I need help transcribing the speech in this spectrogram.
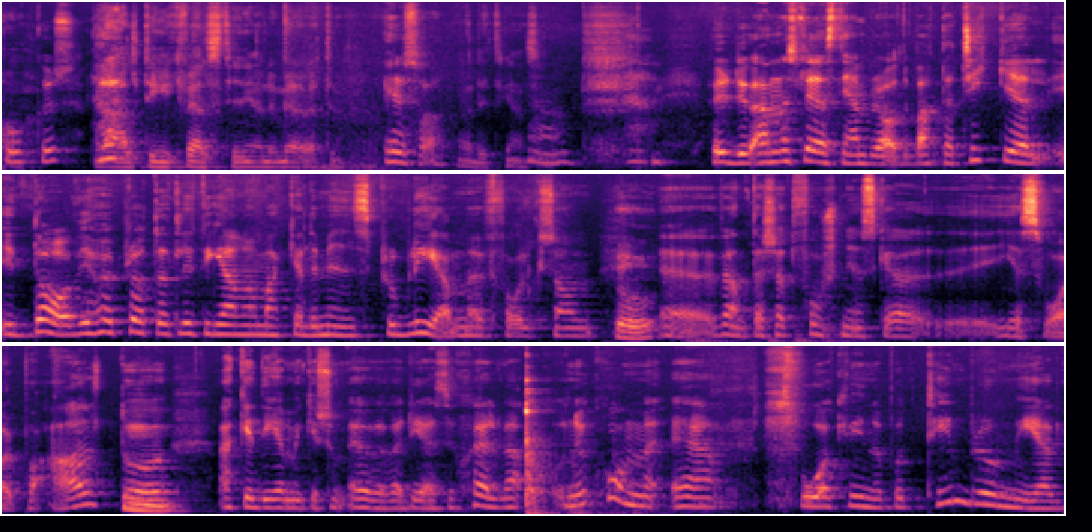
Fokus. Ja, allting är kvällstidningar numera vet du. Är det så? Ja, lite grann så. Hör du, annars läste jag en bra debattartikel idag. Vi har ju pratat lite grann om akademins problem med folk som eh, väntar sig att forskningen ska eh, ge svar på allt och akademiker som övervärderar sig själva. Och nu kom eh, två kvinnor på Timbro med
